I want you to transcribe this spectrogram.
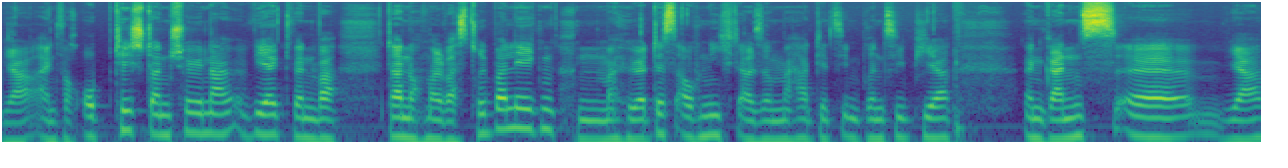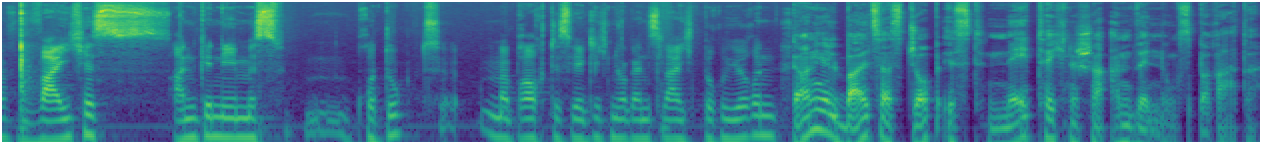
ja einfach optisch dann schöner wirkt, wenn wir da nochmal was drüber legen. Und man hört es auch nicht. Also man hat jetzt im Prinzip hier ein ganz äh, ja, weiches angenehmes Produkt. Man braucht es wirklich nur ganz leicht berühren. Daniel Balzers Job ist nähtechnischer Anwendungsberater.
